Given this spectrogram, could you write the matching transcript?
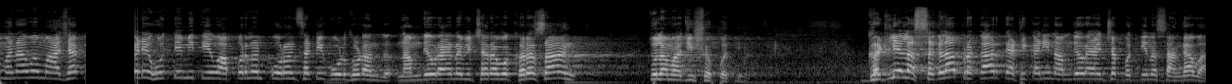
नामदेवरायांच्या म्हणावं माझ्याकडे होते मी ते वापरलं पोरांसाठी गोडधोड आणलं. नामदेवरायांना विचारावं खरं सांग तुला माझी शपथ आहे. घडलेला सगळा प्रकार त्या ठिकाणी नामदेवरायांच्या पत्नीनं सांगावा.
